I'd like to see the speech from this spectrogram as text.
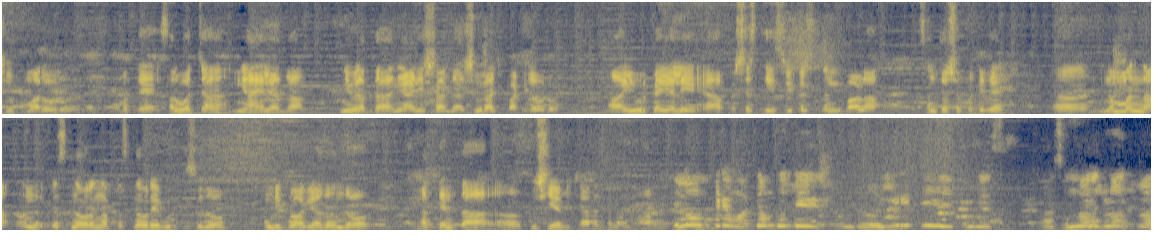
ಶಿವಕುಮಾರ್ ಅವರು, ಮತ್ತು ಸರ್ವೋಚ್ಚ ನ್ಯಾಯಾಲಯದ ನಿವೃತ್ತ ನ್ಯಾಯಾಧೀಶರಾದ ಶಿವರಾಜ್ ಪಾಟೀಲ್ ಅವರು ಇವ್ರ ಕೈಯಲ್ಲಿ ಆ ಪ್ರಶಸ್ತಿ ಸ್ವೀಕರಿಸಿದ ನನಗೆ ಭಾಳ ಸಂತೋಷಪಟ್ಟಿದೆ ನಮ್ಮನ್ನು ಅಂದರೆ ಪ್ರಶ್ನವರನ್ನು ಪ್ರಶ್ನವರೇ ಗುರುತಿಸೋದು ಖಂಡಿತವಾಗಿ ಅದೊಂದು ಅತ್ಯಂತ ಖುಷಿಯ ವಿಚಾರ ಅಂತ ನನ್ನ ಭಾವನೆ ಎಲ್ಲೋ ಒಂದು ಕಡೆ ಮಾಧ್ಯಮದಲ್ಲಿ ಒಂದು ಈ ರೀತಿ ತಮಗೆ ಸನ್ಮಾನಗಳು ಅಥವಾ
